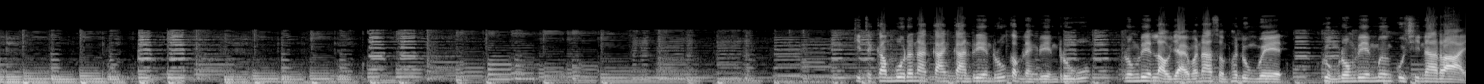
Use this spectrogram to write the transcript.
กิจกรรมบูรณาการการเรียนรู้กับแหล่งเรียนรู้ โรงเรียนเหล่าใหญ่วนาสนพดุงเวทกลุ่มโรงเรียนเมืองกุชินาราย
